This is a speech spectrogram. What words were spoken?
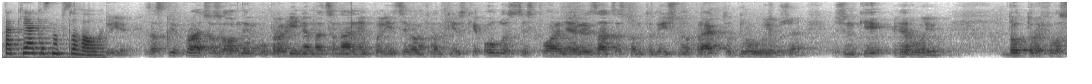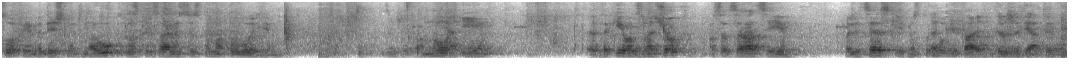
так якісно обслуговувати. За співпрацю з головним управлінням Національної поліції Івано-Франківській області створення і реалізація стоматологічного проекту другої вже жінки героїв, доктора філософії медичних наук за спеціальністю стоматологія. Ну і е, такий от значок Асоціації поліцейських. Тому вітаю. Дуже дякую вам.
